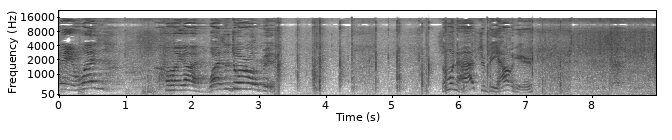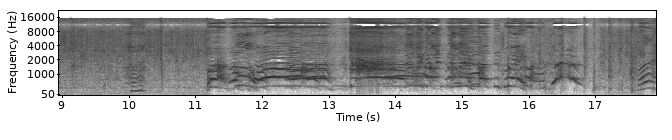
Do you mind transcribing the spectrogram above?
Wait, what? Oh my god. Why is the door open? Someone has to be out here. Huh? Ah! Oh my god, Not this way! What?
